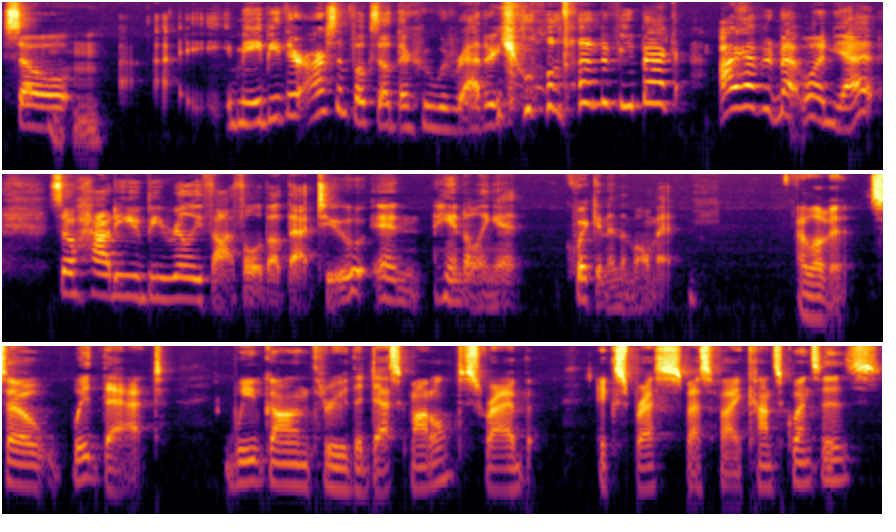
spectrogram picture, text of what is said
So mm-hmm. maybe there are some folks out there who would rather you hold on to feedback. I haven't met one yet. So how do you be really thoughtful about that too and handling it quick and in the moment? I love it. So with that, we've gone through the DESC model, describe, express, specify consequences,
